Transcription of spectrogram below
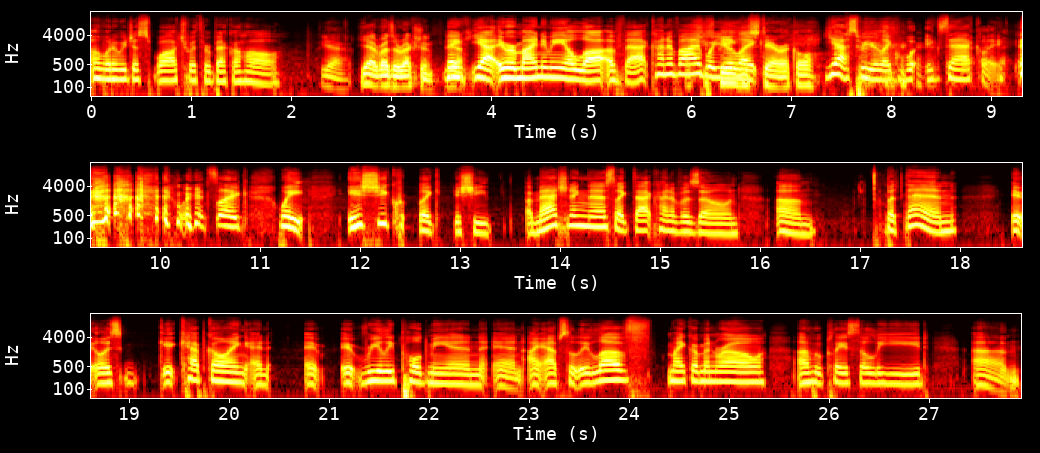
oh, what did we just watch with Rebecca Hall? Yeah. Yeah, Resurrection. Like, yeah. it reminded me a lot of that kind of vibe She's where you're like, hysterical. Yes, where you're like, what exactly? where it's like, wait, is she cr- like, is she imagining this? Like that kind of a zone. Um, but then it was, it kept going and it it really pulled me in, and I absolutely love Maika Monroe, uh, who plays the lead, um,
